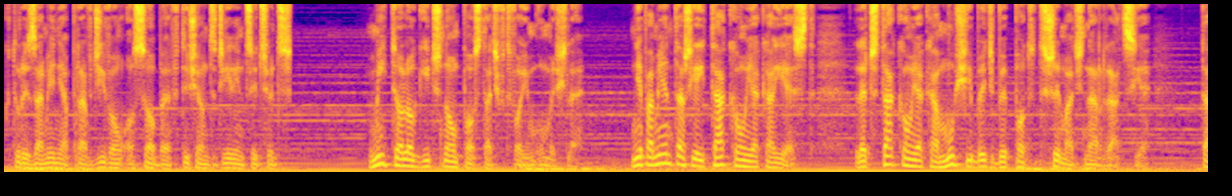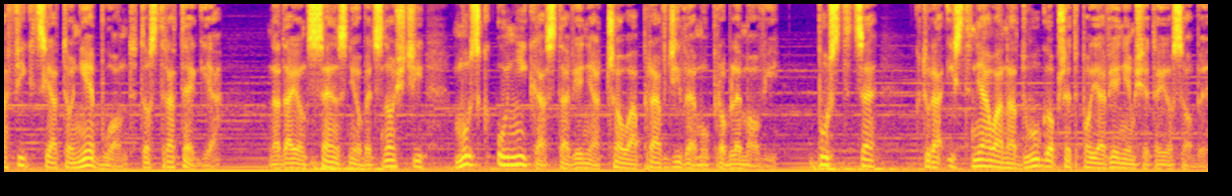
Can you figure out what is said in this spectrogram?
który zamienia prawdziwą osobę w 1900 mitologiczną postać w Twoim umyśle. Nie pamiętasz jej taką, jaka jest, lecz taką, jaka musi być, by podtrzymać narrację. Ta fikcja to nie błąd, to strategia. Nadając sens nieobecności, mózg unika stawienia czoła prawdziwemu problemowi pustce, która istniała na długo przed pojawieniem się tej osoby.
